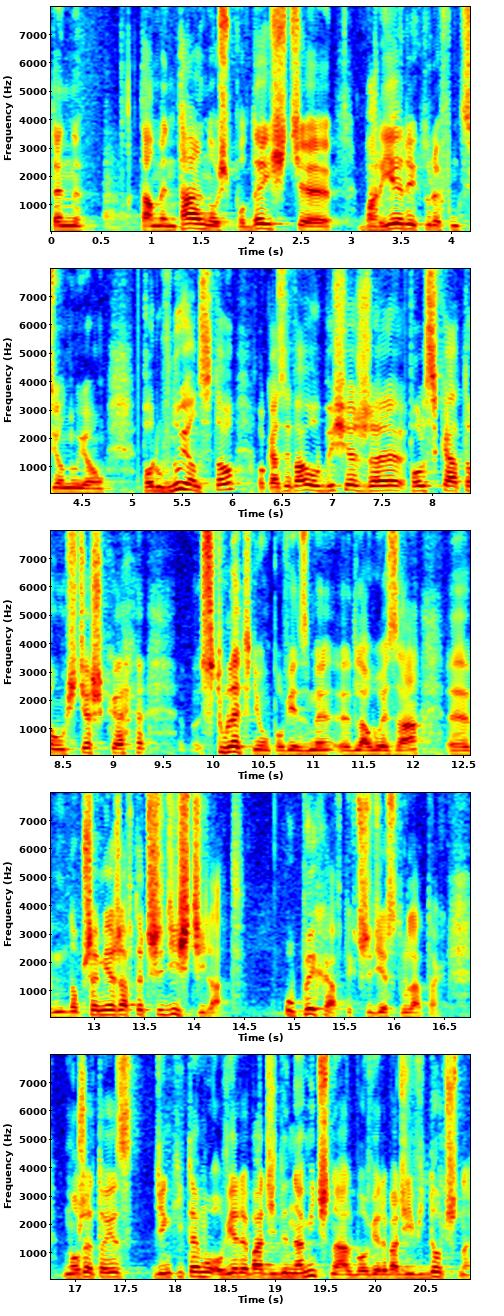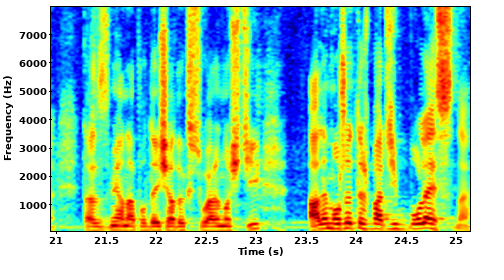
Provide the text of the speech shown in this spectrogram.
Ten ta mentalność, podejście, bariery, które funkcjonują. Porównując to, okazywałoby się, że Polska tą ścieżkę stuletnią, powiedzmy, dla USA, no, przemierza w te 30 lat. Upycha w tych 30 latach. Może to jest dzięki temu o wiele bardziej dynamiczne albo o wiele bardziej widoczne, ta zmiana podejścia do seksualności, ale może też bardziej bolesne,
